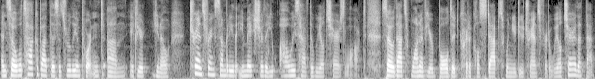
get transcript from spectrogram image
And so we'll talk about this. It's really important um, if you're, you know, transferring somebody that you make sure that you always have the wheelchairs locked. So that's one of your bolded critical steps when you do transfer to wheelchair that that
